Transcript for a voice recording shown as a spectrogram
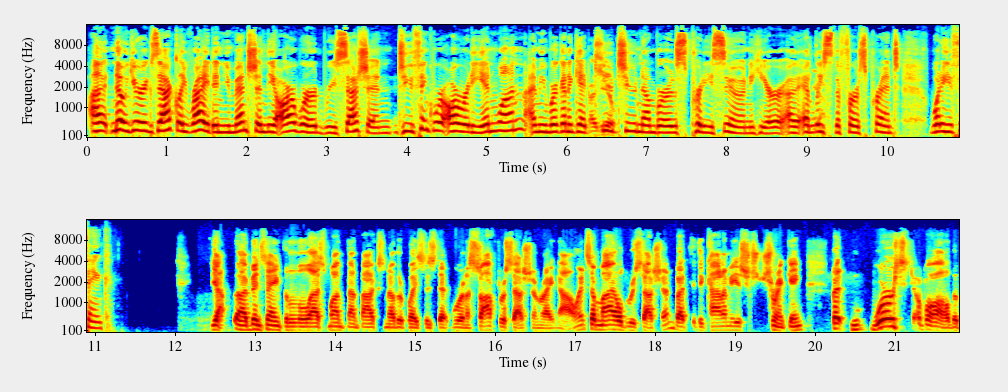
Uh, no, you're exactly right. And you mentioned the R word recession. Do you think we're already in one? I mean, we're going to get I Q2 do. numbers pretty soon here, uh, at yeah. least the first print. What do you think? Yeah, I've been saying for the last month on Fox and other places that we're in a soft recession right now. It's a mild recession, but the economy is shrinking. But worst of all, the,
